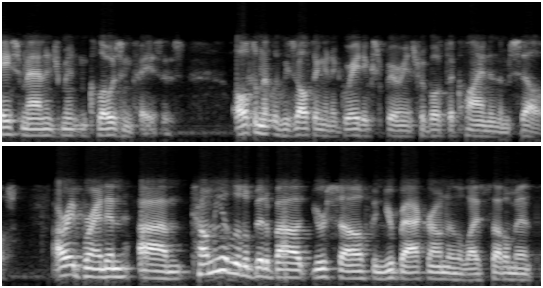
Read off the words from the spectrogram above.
case management, and closing phases, ultimately resulting in a great experience for both the client and themselves. All right, Brandon, um, tell me a little bit about yourself and your background in the life settlements,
